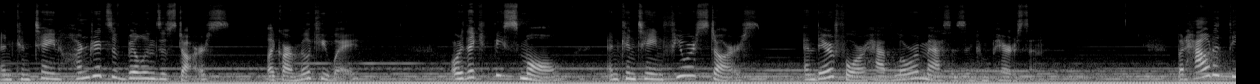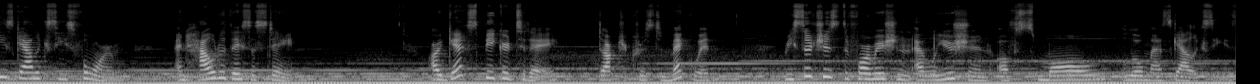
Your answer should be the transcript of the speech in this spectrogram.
and contain hundreds of billions of stars, like our Milky Way, or they can be small and contain fewer stars and therefore have lower masses in comparison. But how did these galaxies form and how do they sustain? Our guest speaker today, Dr. Kristen McQuinn, researches the formation and evolution of small, low mass galaxies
